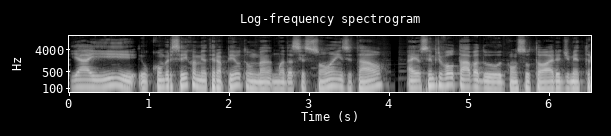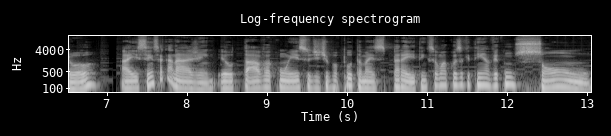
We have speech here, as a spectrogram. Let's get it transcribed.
E aí eu conversei com a minha terapeuta, uma, uma das sessões e tal. Aí eu sempre voltava do consultório de metrô. Aí, sem sacanagem, eu tava com isso de tipo, puta, mas peraí, tem que ser uma coisa que tem a ver com som,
